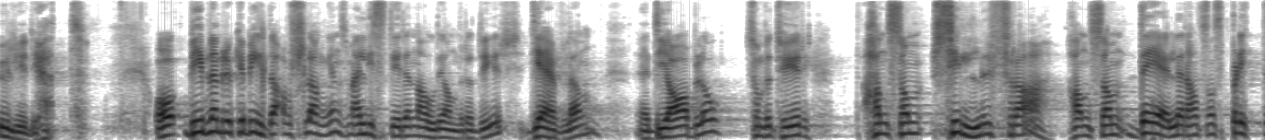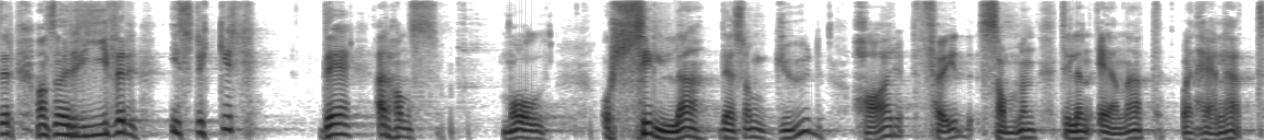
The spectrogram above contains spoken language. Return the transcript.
ulydighet. Og Bibelen bruker bildet av slangen, som er listigere enn alle de andre dyr. Djevelen, eh, Diablo, som betyr han som skiller fra. Han som deler, han som splitter, han som river i stykker. Det er hans mål. Å skille det som Gud har føyd sammen til en enhet og en helhet.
